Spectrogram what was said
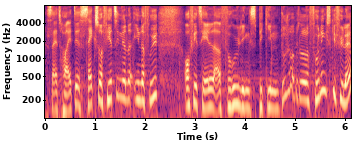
seit heute 6.14 Uhr in der Früh offiziell äh, Frühlingsbeginn. Du schon ein bisschen Frühlingsgefühle?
